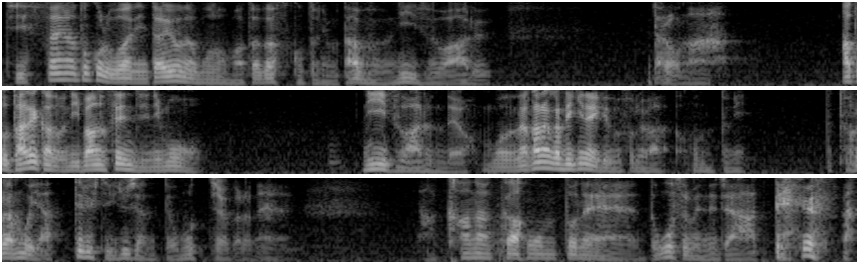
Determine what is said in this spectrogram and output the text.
実際のところは似たようなものをまた出すことにも多分ニーズはあるだろうな。あと誰かの2番煎じにもニーズはあるんだよ。もうなかなかできないけどそれは本当に。それはもうやってる人いるじゃんって思っちゃうからね。なかなか本当ねどうすればいいんだじゃあっていうさ。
